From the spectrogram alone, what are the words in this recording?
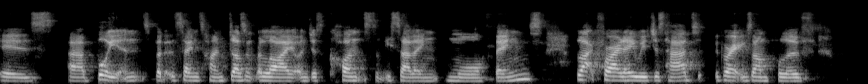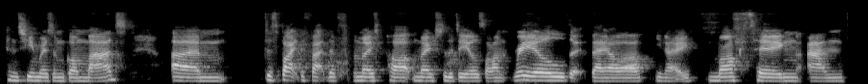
is uh, buoyant, but at the same time doesn't rely on just constantly selling more things. Black Friday, we've just had a great example of consumerism gone mad. Um, despite the fact that for the most part most of the deals aren't real that they are you know marketing and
